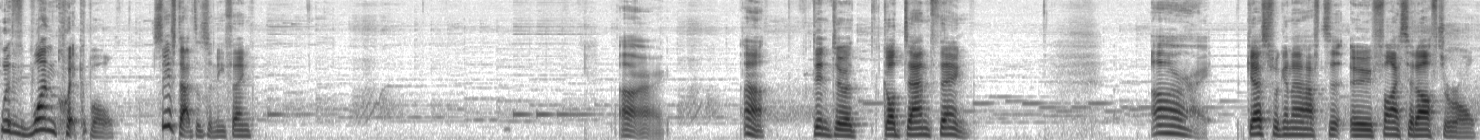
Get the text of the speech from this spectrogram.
with one quick ball. See if that does anything. Alright. Ah, didn't do a goddamn thing. Alright. Guess we're to have to uh, fight it after all.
